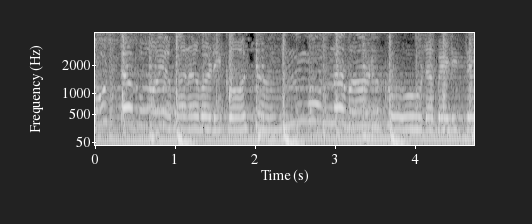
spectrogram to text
పుట్టబోయే మనవడి కోసం ఉన్నవాడు కూడబెడితే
